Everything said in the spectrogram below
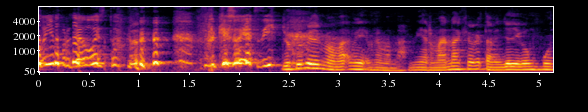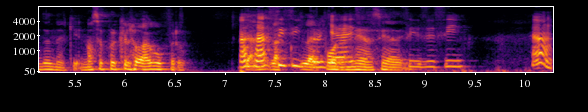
Oye, ¿por qué hago esto? ¿Por qué soy así? Yo creo que mi mamá, mi, mi mamá, mi hermana creo que también ya llegó a un punto en el que no sé por qué lo hago, pero Ajá, la- sí, sí, la pero ya es... de- Sí, sí, sí. Ah,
